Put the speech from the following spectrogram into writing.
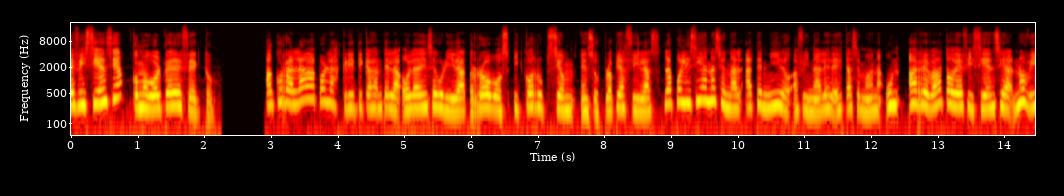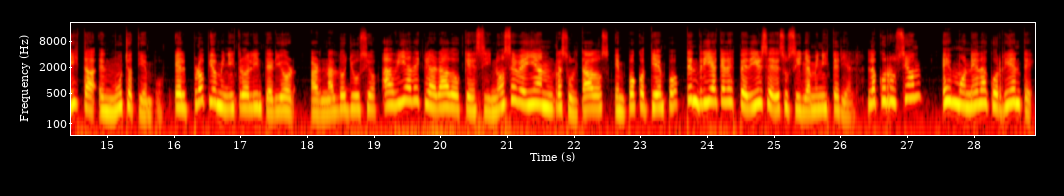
Eficiencia como golpe de efecto. Acorralada por las críticas ante la ola de inseguridad, robos y corrupción en sus propias filas, la Policía Nacional ha tenido a finales de esta semana un arrebato de eficiencia no vista en mucho tiempo. El propio ministro del Interior, Arnaldo Yucio, había declarado que si no se veían resultados en poco tiempo, tendría que despedirse de su silla ministerial. La corrupción es moneda corriente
